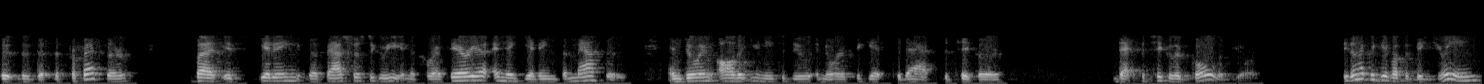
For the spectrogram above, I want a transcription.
the, the, the professor, but it's getting the bachelor's degree in the correct area and then getting the master's and doing all that you need to do in order to get to that particular that particular goal of yours. You don't have to give up a big dream.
